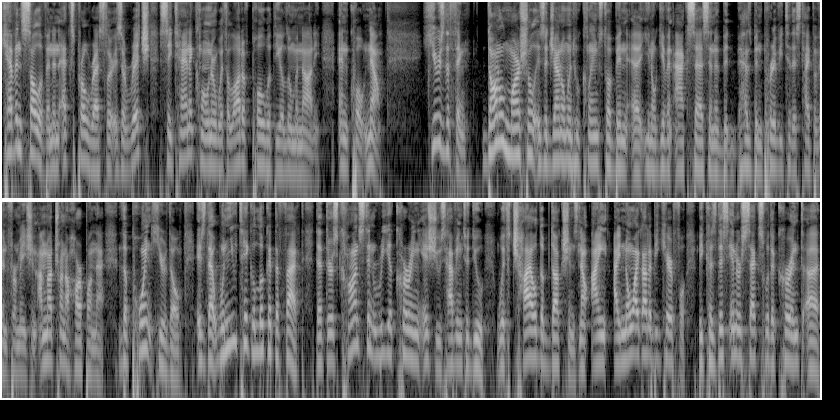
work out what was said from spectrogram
Kevin Sullivan, an ex pro wrestler, is a rich, satanic cloner with a lot of pull with the Illuminati. End quote. Now, Here's the thing. Donald Marshall is a gentleman who claims to have been, uh, you know, given access and been, has been privy to this type of information. I'm not trying to harp on that. The point here, though, is that when you take a look at the fact that there's constant reoccurring issues having to do with child abductions. Now, I, I know I got to be careful because this intersects with a current uh,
